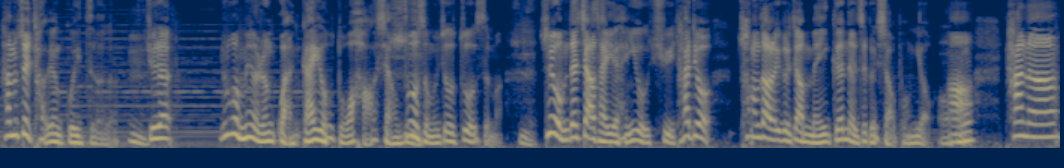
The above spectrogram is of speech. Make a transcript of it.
他们最讨厌规则了。嗯，觉得如果没有人管，该有多好，想做什么就做什么。是，所以我们的教材也很有趣，他就创造了一个叫梅根的这个小朋友啊，他呢。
